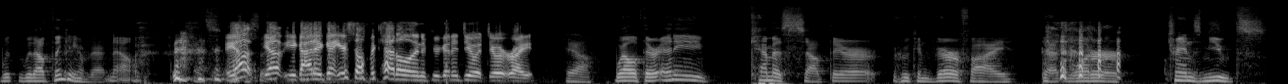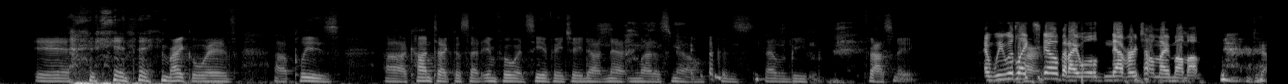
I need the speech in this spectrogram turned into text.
with, without thinking of that now. yep, yep. You got to get yourself a kettle, and if you're going to do it, do it right. Yeah. Well, if there are any chemists out there who can verify that water transmutes in, in, a microwave, uh, please uh, contact us at info at cfha.net and let us know because that would be fascinating. And we would like to know, but I will never tell my mama. Yeah.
